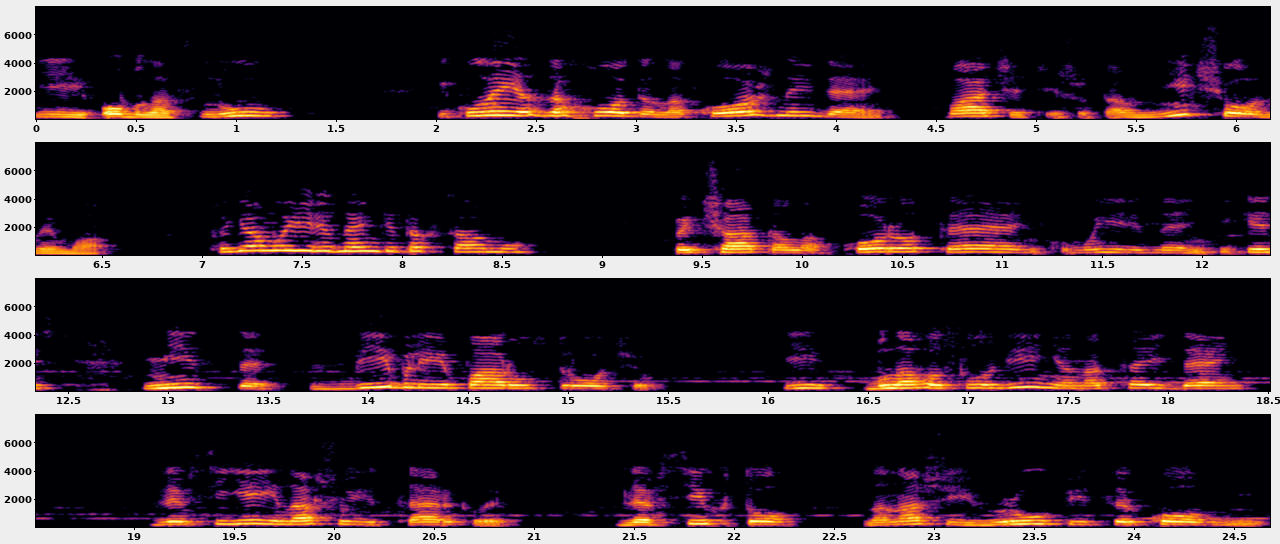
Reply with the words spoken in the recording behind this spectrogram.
і обласну. І коли я заходила кожний день, бачачи, що там нічого нема, то я мої рідненькі так само печатала коротенько, мої рідненькі, якесь місце з Біблії пару строчок і благословіння на цей день для всієї нашої церкви, для всіх, хто на нашій групі церковній.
